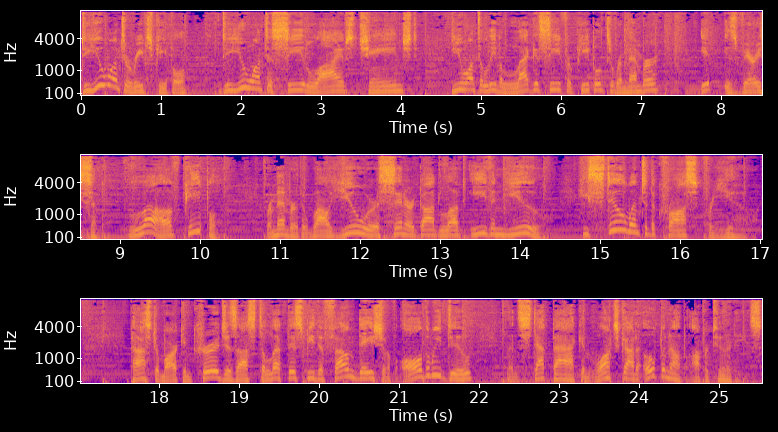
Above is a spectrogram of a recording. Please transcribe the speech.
Do you want to reach people? Do you want to see lives changed? Do you want to leave a legacy for people to remember? It is very simple. Love people. Remember that while you were a sinner, God loved even you. He still went to the cross for you. Pastor Mark encourages us to let this be the foundation of all that we do, then step back and watch God open up opportunities.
